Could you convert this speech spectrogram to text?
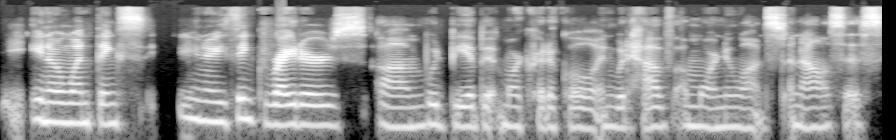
you know one thinks you know you think writers um, would be a bit more critical and would have a more nuanced analysis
